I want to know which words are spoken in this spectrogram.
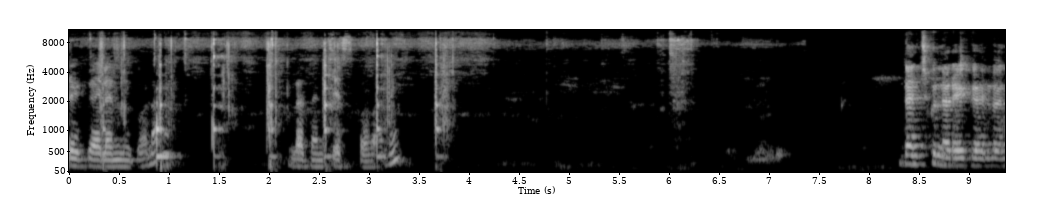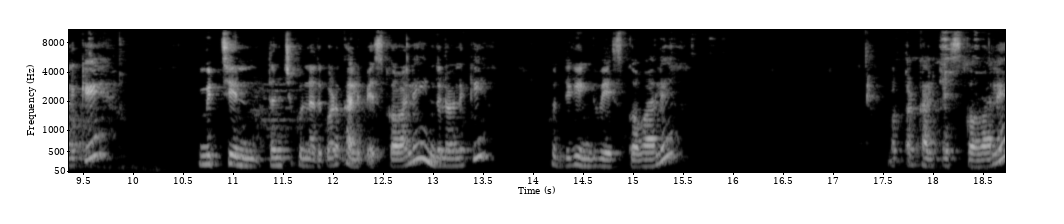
రెగ్గాయలన్నీ కూడా ఇలా దంచేసుకోవాలి. దంచుకున్న రేగాయలోనికి మిర్చి దంచుకున్నది కూడా కలిపేసుకోవాలి. ఇందులోనికి కొద్దిగా ఇంగు వేసుకోవాలి. మొత్తం కలిపేసుకోవాలి.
